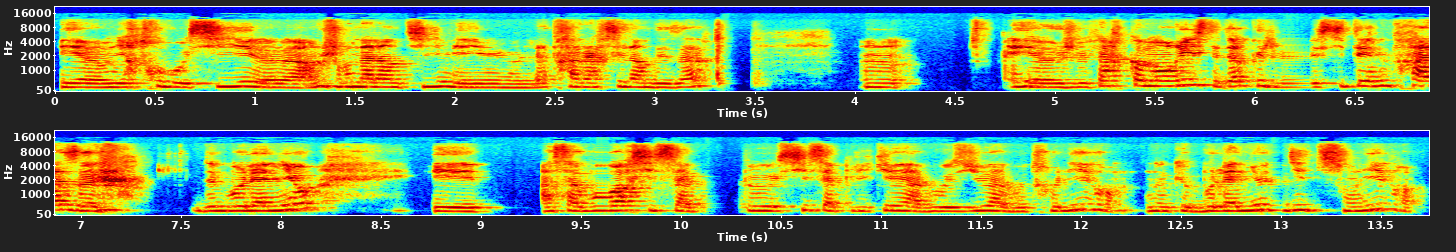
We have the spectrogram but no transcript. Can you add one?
Et on y retrouve aussi un journal intime et la traversée d'un désert. Et euh, je vais faire comme Henri, c'est-à-dire que je vais citer une phrase de Bolagno et à savoir si ça peut aussi s'appliquer à vos yeux, à votre livre. Donc Bolagno dit de son livre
